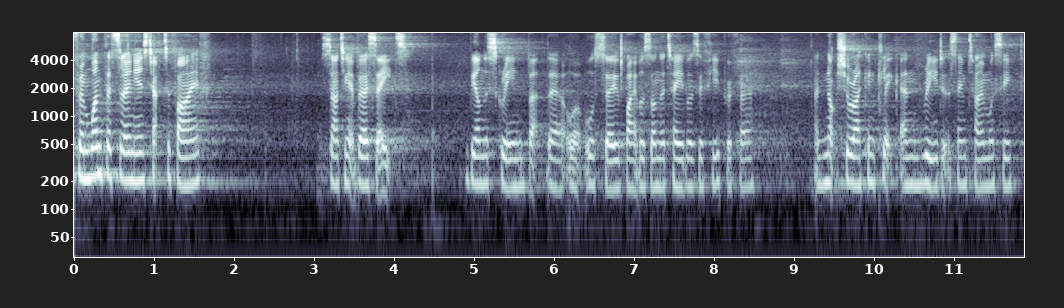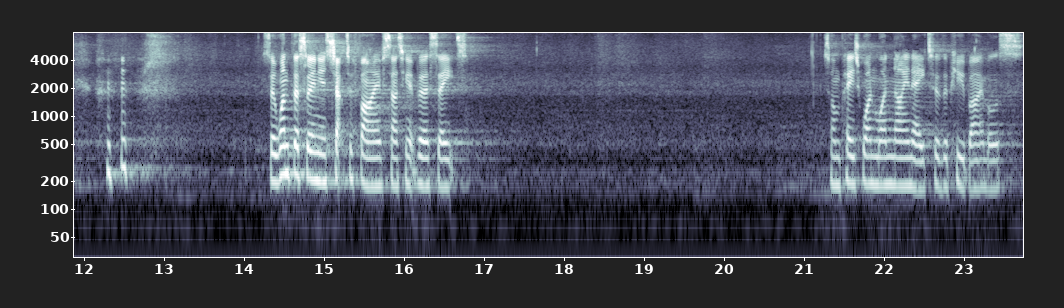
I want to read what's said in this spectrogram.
From 1 Thessalonians chapter 5, starting at verse 8. It'll be on the screen, but there are also Bibles on the tables if you prefer. I'm not sure I can click and read at the same time, we'll see. so 1 Thessalonians chapter 5, starting at verse 8. It's on page 1198 of the Pew Bibles.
